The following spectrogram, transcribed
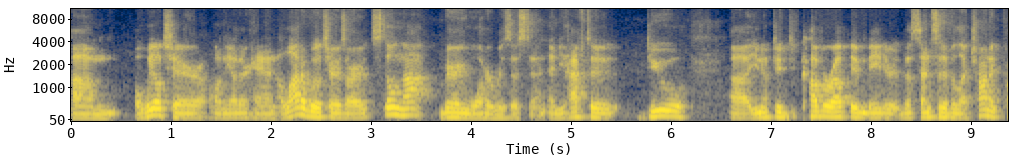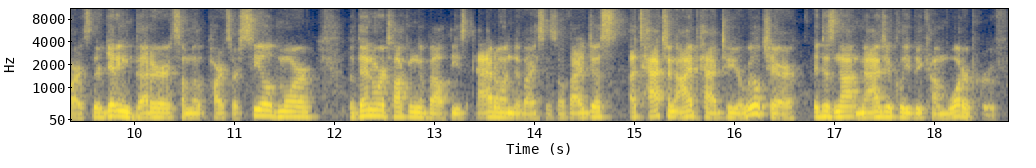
Um, a wheelchair, on the other hand, a lot of wheelchairs are still not very water resistant, and you have to do, uh, you know, to cover up the, the sensitive electronic parts. They're getting better. Some of the parts are sealed more, but then we're talking about these add-on devices. So if I just attach an iPad to your wheelchair, it does not magically become waterproof.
